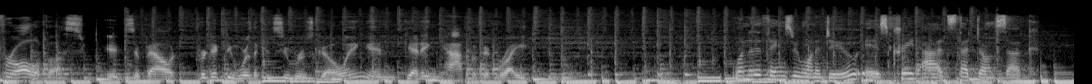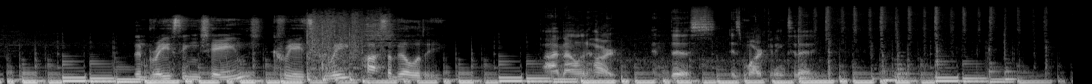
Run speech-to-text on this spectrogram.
For all of us. It's about predicting where the consumer is going and getting half of it right. One of the things we want to do is create ads that don't suck. Embracing change creates great possibility. I'm Alan Hart, and this is Marketing Today.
